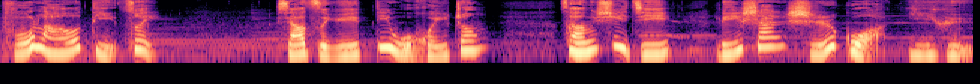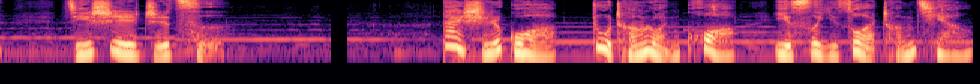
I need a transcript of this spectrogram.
服劳抵罪。小子于第五回中，曾续集骊山石果一语，即是指此。待石果铸成轮廓，已似一座城墙，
